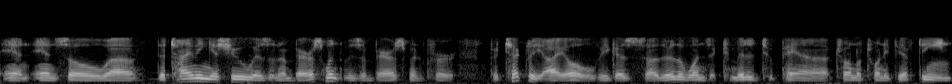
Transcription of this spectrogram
and and so uh, the timing issue was an embarrassment. It was embarrassment for particularly IO because uh, they're the ones that committed to Pan, uh, Toronto 2015,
